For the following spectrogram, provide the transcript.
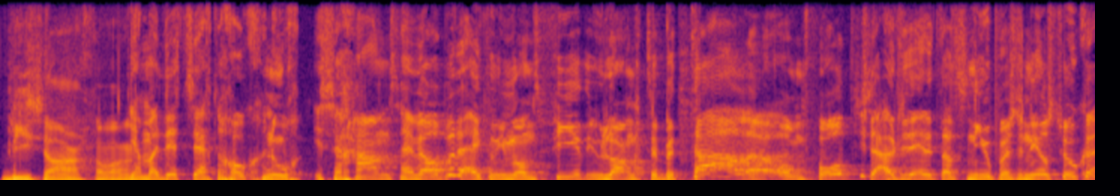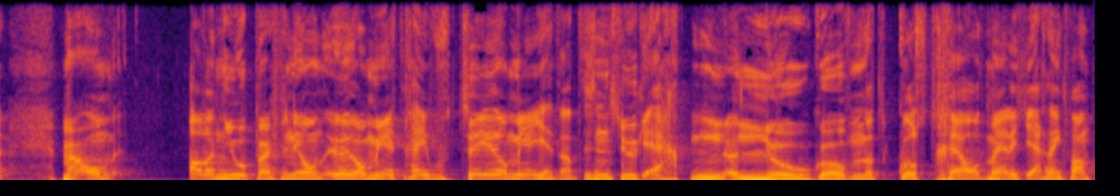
bizar gewoon. Ja, maar dit zegt toch ook genoeg. Ze gaan, zijn wel bereid om iemand vier uur lang te betalen... om voltjes uit te delen dat ze nieuw personeel zoeken. Maar om alle nieuwe personeel een euro meer te geven of twee euro meer... ja, dat is natuurlijk echt een no-go, want dat kost geld. Maar dat je echt denkt van...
